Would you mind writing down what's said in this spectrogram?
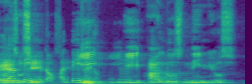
eso sí. Y, y a los niños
